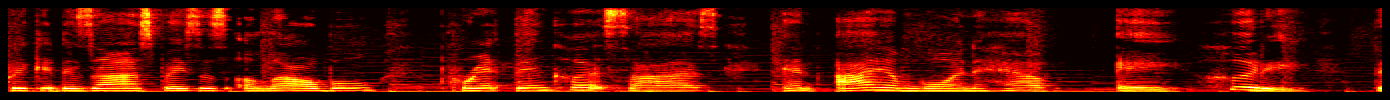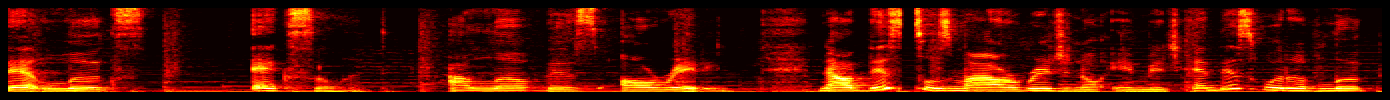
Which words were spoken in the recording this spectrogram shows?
Cricut Design Space's allowable print then cut size and I am going to have a hoodie that looks excellent. I love this already. Now this was my original image and this would have looked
